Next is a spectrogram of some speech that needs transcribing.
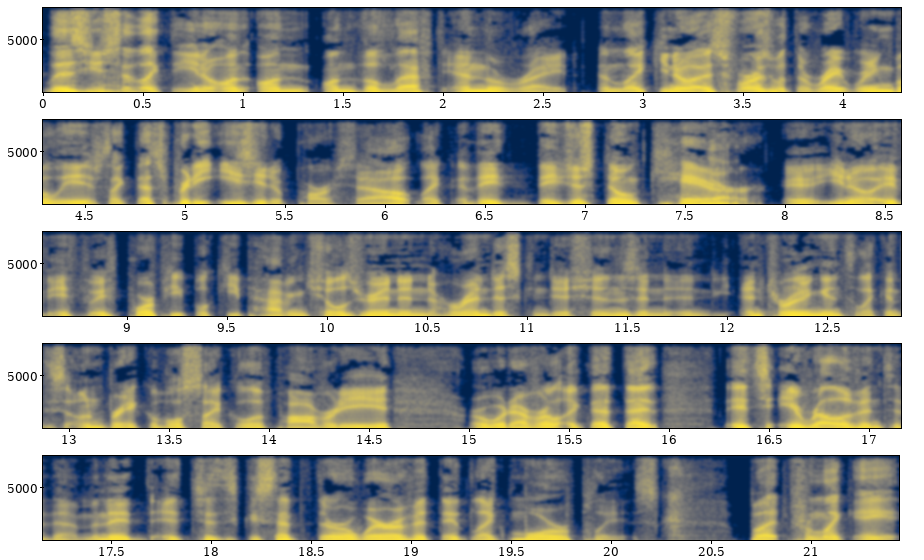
Liz, you said like you know on, on on the left and the right, and like you know as far as what the right wing believes, like that's pretty easy to parse out. Like they they just don't care. Uh, you know, if, if if poor people keep having children in horrendous conditions and, and entering into like this unbreakable cycle of poverty or whatever, like that that it's irrelevant to them, and they it's to the extent that they're aware of it, they'd like more, please. But from like a,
